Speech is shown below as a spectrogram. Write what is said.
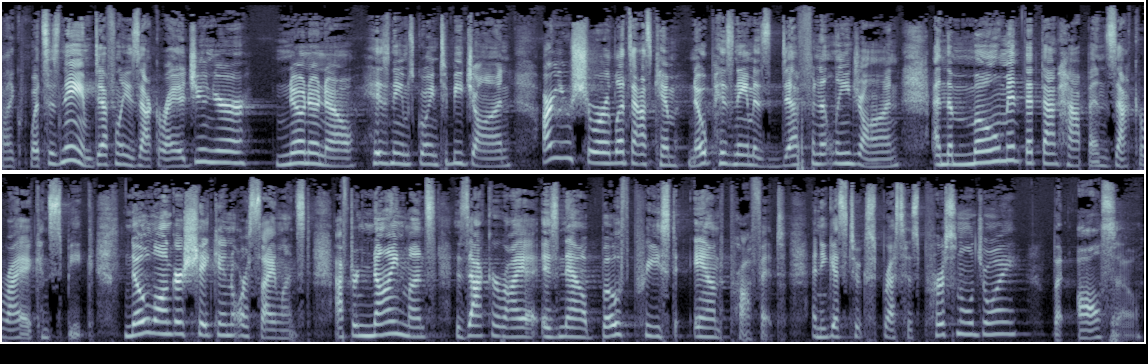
Like, what's his name? Definitely Zachariah Jr. No, no, no. His name's going to be John. Are you sure? Let's ask him. Nope, his name is definitely John. And the moment that that happens, Zachariah can speak. No longer shaken or silenced. After nine months, Zachariah is now both priest and prophet. And he gets to express his personal joy, but also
